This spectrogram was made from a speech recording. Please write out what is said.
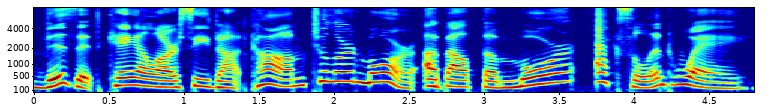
Visit klrc.com to learn more about the More Excellent Way.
